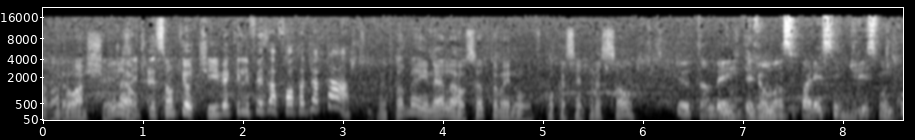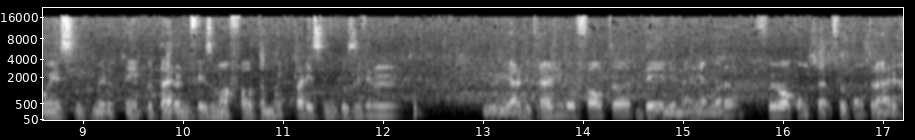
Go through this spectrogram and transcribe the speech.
Agora eu achei, Léo. A impressão que eu tive é que ele fez a falta de ataque. Eu também, né, Léo? Você também não ficou com essa impressão? Eu também. Teve um lance parecidíssimo com esse no primeiro tempo. O Tyrone fez uma falta muito parecida, inclusive no. E a arbitragem deu falta dele, né? E agora foi ao contrário. Foi o contrário.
